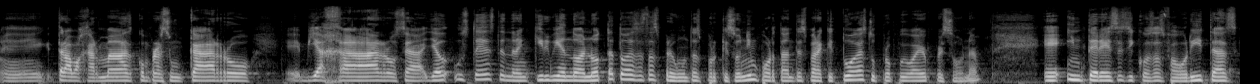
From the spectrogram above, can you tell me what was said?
Eh, trabajar más, comprarse un carro, eh, viajar, o sea, ya ustedes tendrán que ir viendo, anota todas estas preguntas porque son importantes para que tú hagas tu propio buyer persona, eh, intereses y cosas favoritas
